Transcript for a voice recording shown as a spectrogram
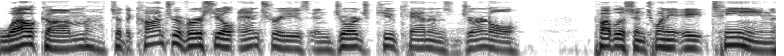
Welcome to the controversial entries in George Q. Cannon's journal published in 2018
